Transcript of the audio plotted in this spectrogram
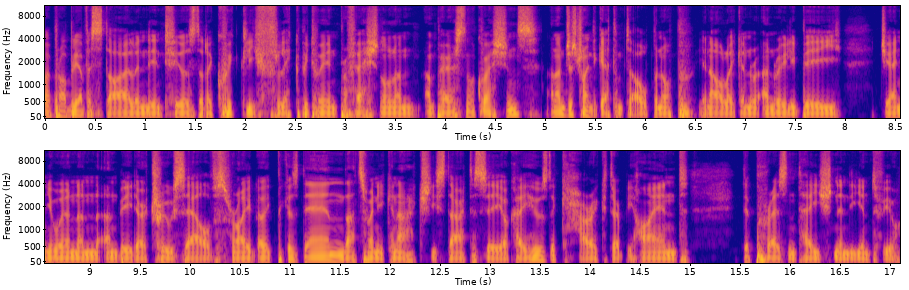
I probably have a style in the interviews that I quickly flick between professional and, and personal questions. And I'm just trying to get them to open up, you know, like and, and really be genuine and, and be their true selves, right? Like because then that's when you can actually start to see, okay, who's the character behind the presentation in the interview?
